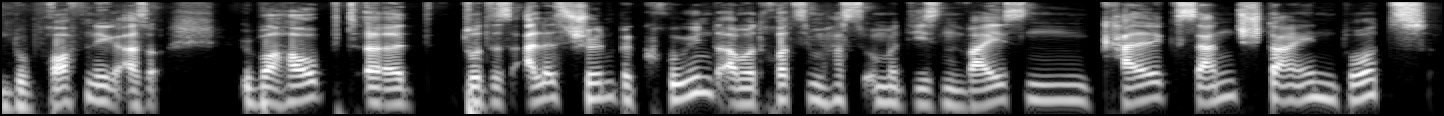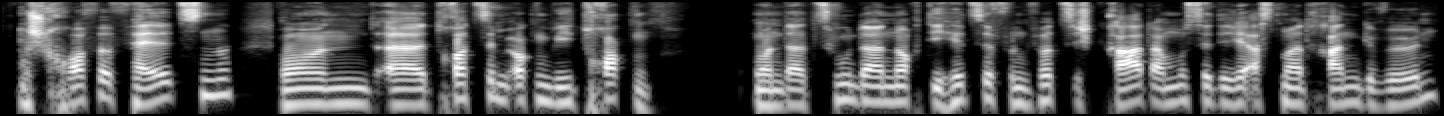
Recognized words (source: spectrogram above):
Und Dubrovnik, also überhaupt, äh, dort ist alles schön begrünt, aber trotzdem hast du immer diesen weißen Kalk-Sandstein dort, schroffe Felsen und äh, trotzdem irgendwie trocken. Und dazu dann noch die Hitze von 40 Grad, da musst du dich erstmal dran gewöhnen.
